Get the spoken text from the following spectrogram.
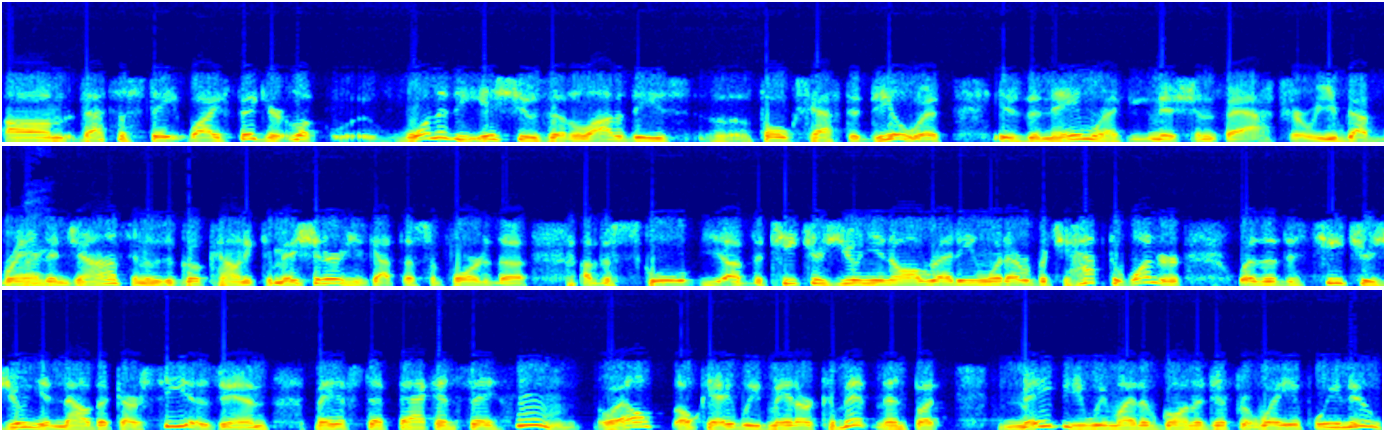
um, that's a statewide figure. Look, one of the issues that a lot of these uh, folks have to deal with is the name recognition factor. You've got Brandon Johnson, who's a Cook County commissioner. He's got the support of the of the school of the teachers union already and whatever. But you have to wonder whether the teachers union, now that Garcia's in, may have stepped back and say, hmm, well, okay, we've made our commitment, but maybe we might have gone a different way if we knew.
